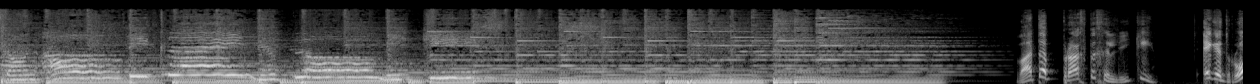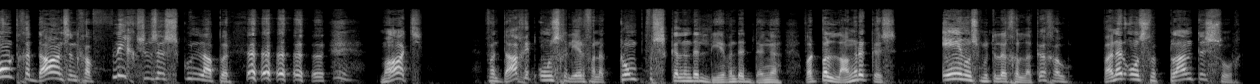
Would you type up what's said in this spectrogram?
staan al die kleine blommetjies. Wat 'n pragtige liedjie. Ek het rondgedans en gevlieg soos 'n skoenlapper. Maat, vandag het ons geleer van 'n klomp verskillende lewende dinge wat belangrik is en ons moet hulle gelukkig hou. Wanneer ons vir plante sorg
